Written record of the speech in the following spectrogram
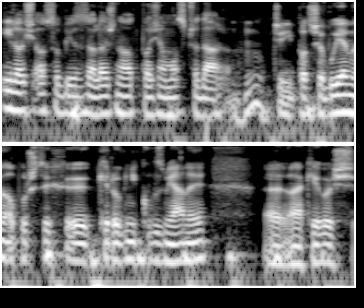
ilość osób jest zależna od poziomu sprzedaży. Mhm. Czyli potrzebujemy oprócz tych y, kierowników zmiany jakiegoś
